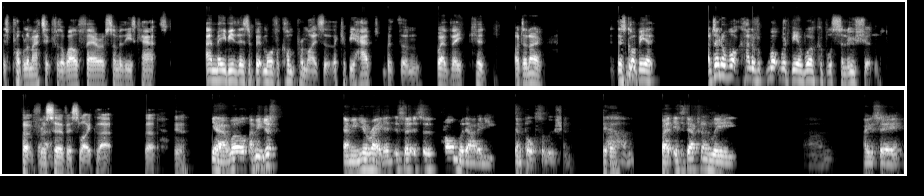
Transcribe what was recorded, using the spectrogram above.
It's problematic for the welfare of some of these cats, and maybe there's a bit more of a compromise that, that could be had with them where they could I don't know. There's got to be a I don't know what kind of what would be a workable solution for, for Yeah. a service like that. But yeah. Yeah, well, I mean, just, I mean, you're right. It's a it's a problem without any simple solution. Um, but it's definitely, how you say,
